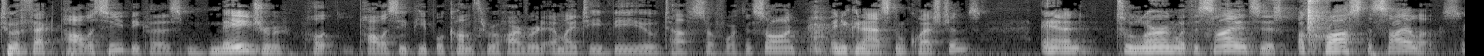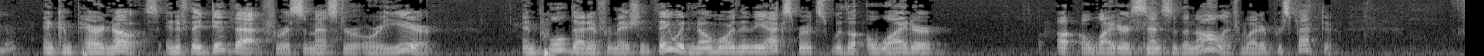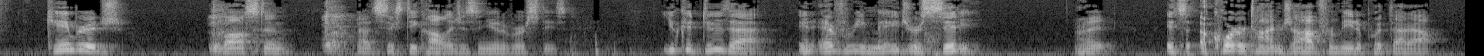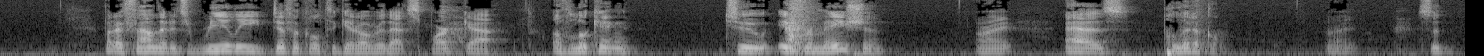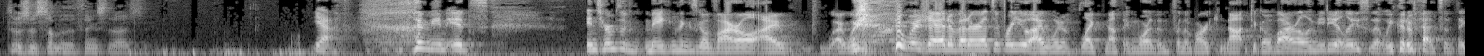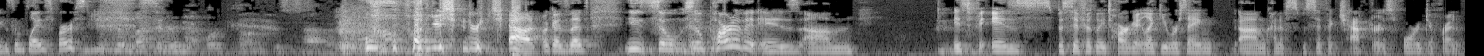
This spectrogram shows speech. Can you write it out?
to affect policy because major pol- policy people come through Harvard, MIT, BU, Tufts, so forth and so on, and you can ask them questions, and to learn what the science is across the silos mm-hmm. and compare notes. And if they did that for a semester or a year and pooled that information, they would know more than the experts with a, a wider a, a wider sense of the knowledge, wider perspective. Cambridge, Boston, about 60 colleges and universities. You could do that in every major city, right? It's a quarter time job for me to put that out. But I found that it's really difficult to get over that spark gap of looking to information, all right, as political. Right. So those are some of the things that I see. Yeah. I mean, it's in terms of making things go viral, I I wish I wish I had a better answer for you. I would have liked nothing more than for the march not to go viral immediately so that we could have had some things in place first. You could let your network know this is happening. well, you should reach out because that's you, so. So part of it is um, is is specifically target, like you were saying, um, kind of specific chapters for different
